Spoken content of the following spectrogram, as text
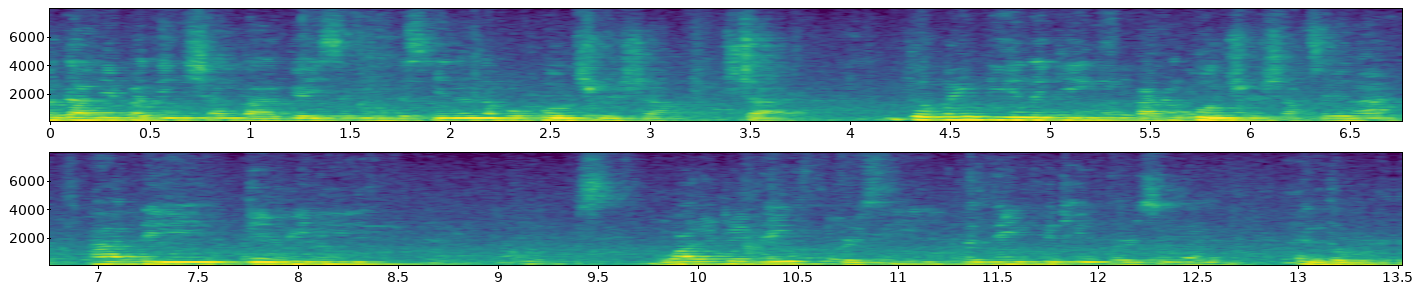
madami pa din siyang bagay sa industry na naku-culture shock siya. Ikaw ba hindi yung naging parang culture shock sa'yo na ah, they, they really want to bring or see the link between personal and the work?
